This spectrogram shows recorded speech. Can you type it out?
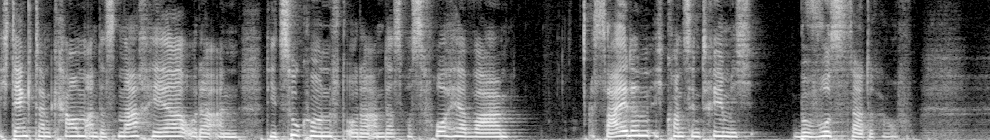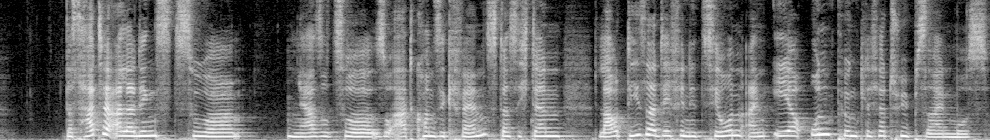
Ich denke dann kaum an das Nachher oder an die Zukunft oder an das, was vorher war. Es sei denn, ich konzentriere mich bewusst darauf. Das hatte allerdings zur, ja, so zur so Art Konsequenz, dass ich dann laut dieser Definition ein eher unpünktlicher Typ sein muss.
